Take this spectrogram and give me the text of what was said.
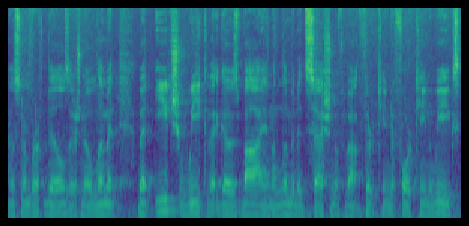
countless number of bills. There's no limit, but each week that goes by in a limited session of about 13 to 14 weeks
